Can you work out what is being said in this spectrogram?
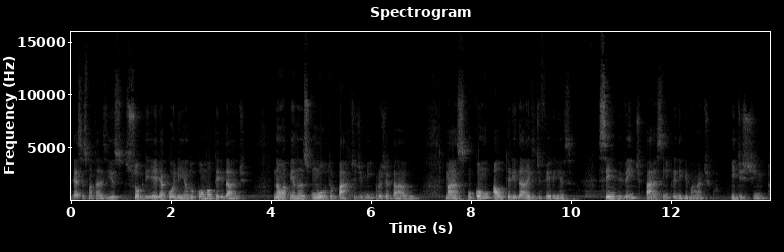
dessas fantasias, sobre ele, acolhendo como alteridade, não apenas um outro parte de mim projetado, mas como alteridade e diferença ser vivente para sempre enigmático e distinto,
